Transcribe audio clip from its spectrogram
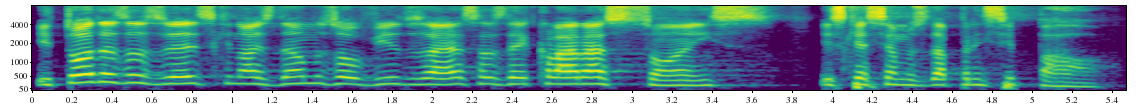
E todas as vezes que nós damos ouvidos a essas declarações, esquecemos da principal.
